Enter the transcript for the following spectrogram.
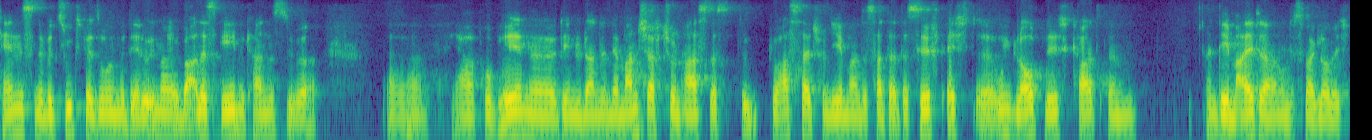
kennst, eine Bezugsperson, mit der du immer über alles reden kannst, über äh, ja, Probleme, den du dann in der Mannschaft schon hast, dass du, du hast halt schon jemanden, das, hat, das hilft echt äh, unglaublich, gerade in, in dem Alter. Und das war, glaube ich,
